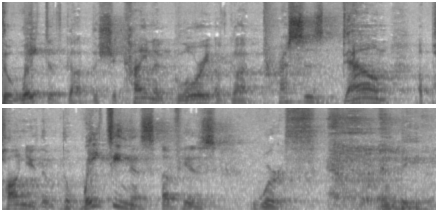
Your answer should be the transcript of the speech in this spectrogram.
The weight of God, the Shekinah glory of God, presses down upon you the, the weightiness of His worth and being.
